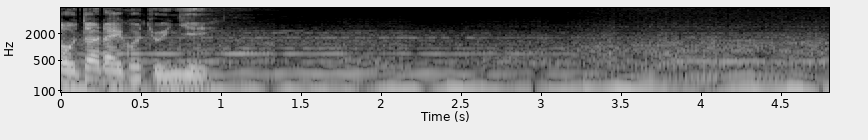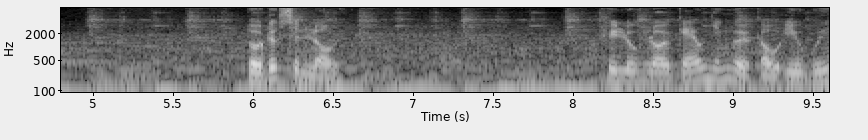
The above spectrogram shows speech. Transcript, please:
Tôi tới đây có chuyện gì? Tôi rất xin lỗi. Khi luôn lôi kéo những người cậu yêu quý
